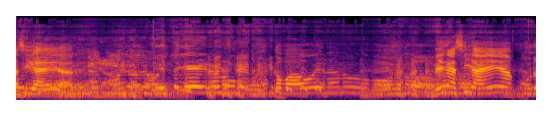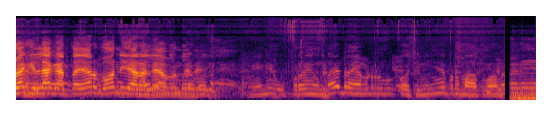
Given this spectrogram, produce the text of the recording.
ਅਸੀਂ ਆਏ ਯਾਰ ਜਿੱਤ ਗਏ ਇਹਨਾਂ ਨੂੰ ਕਵਾਓ ਇਹਨਾਂ ਨੂੰ ਨਹੀਂ ਅਸੀਂ ਆਏ ਆ ਪੂਰਾ ਗਿੱਲਾ ਕਰਤਾ ਯਾਰ ਬਹੁਤ ਨਜ਼ਾਰਾ ਲਿਆ ਬੰਦੇ ਨੇ। ਨਹੀਂ ਨਹੀਂ ਉੱਪਰੋਂ ਹੀ ਹੁੰਦਾ ਡਰਾਈਵਰ ਨੂੰ ਕੁਝ ਨਹੀਂ ਹੈ ਪ੍ਰਮਾਤਮਾ ਨੇ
